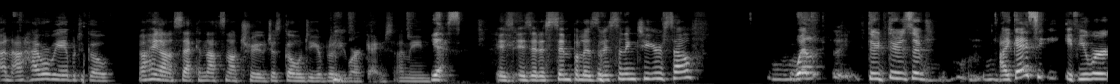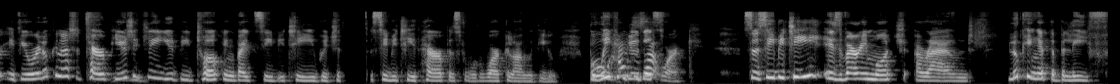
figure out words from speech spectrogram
and how are we able to go? No, hang on a second. That's not true. Just go and do your bloody workout. I mean, yes. Is is it as simple as listening to yourself? Well, there, there's a. I guess if you were if you were looking at it therapeutically, you'd be talking about CBT, which a CBT therapist would work along with you. But Ooh, we can do this. work? So CBT is very much around looking at the belief,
